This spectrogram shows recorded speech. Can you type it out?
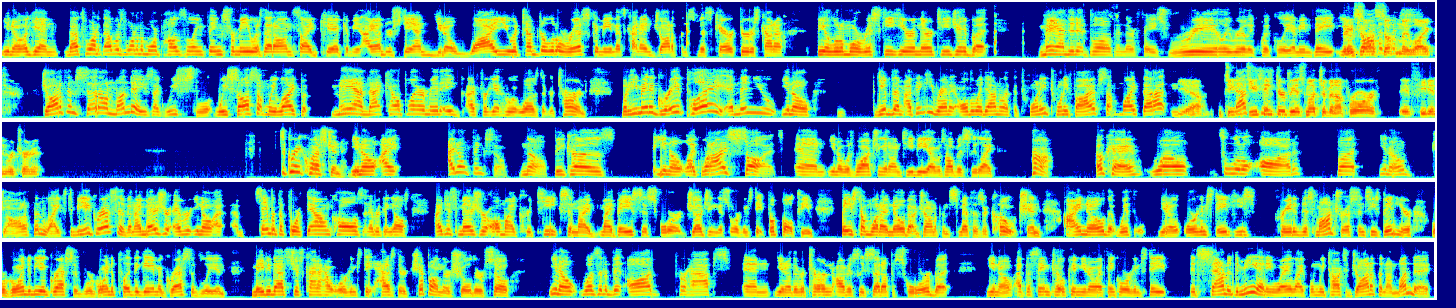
you know, again, that's one that was one of the more puzzling things for me was that onside kick. I mean, I understand, you know, why you attempt a little risk. I mean, that's kind of in Jonathan Smith's character is kind of be a little more risky here and there, TJ, but man, did it blow up in their face really, really quickly. I mean, they you they know, saw something they liked. Jonathan said on Monday, he's like, we we saw something we liked, but man, that Cal player made a I forget who it was that returned, but he made a great play. And then you you know give them I think he ran it all the way down to like the 20, 25, something like that. Yeah. Do, you, do you think there'd be as much of an uproar if, if he didn't return it? It's a great question. You know, I I don't think so. No, because you know, like when I saw it and, you know, was watching it on TV, I was obviously like, huh, okay, well, it's a little odd, but, you know, Jonathan likes to be aggressive. And I measure every, you know, I, same with the fourth down calls and everything else. I just measure all my critiques and my my basis for judging this Oregon State football team based on what I know about Jonathan Smith as a coach. And I know that with, you know, Oregon State, he's created this mantra since he's been here. We're going to be aggressive. We're going to play the game aggressively. And maybe that's just kind of how Oregon State has their chip on their shoulder. So, you know, was it a bit odd, perhaps? And, you know, the return obviously set up a score. But, you know, at the same token, you know, I think Oregon State, it sounded to me anyway, like when we talked to Jonathan on Monday,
